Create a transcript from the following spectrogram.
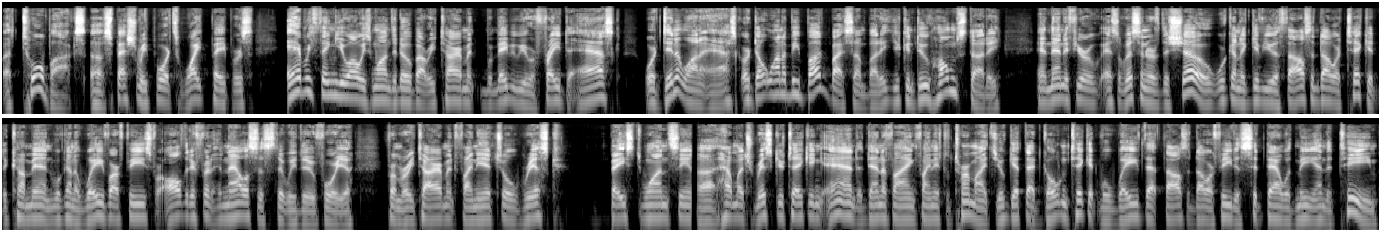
a toolbox of special reports, white papers, everything you always wanted to know about retirement. But maybe we were afraid to ask, or didn't want to ask, or don't want to be bugged by somebody. You can do home study. And then, if you're as a listener of the show, we're going to give you a thousand dollar ticket to come in. We're going to waive our fees for all the different analysis that we do for you, from retirement, financial risk based one, seeing uh, how much risk you're taking and identifying financial termites. You'll get that golden ticket. We'll waive that $1,000 fee to sit down with me and the team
